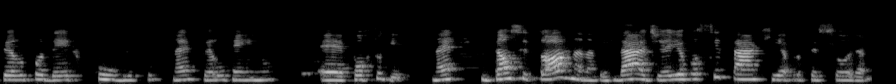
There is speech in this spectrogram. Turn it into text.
pelo poder público, né? Pelo reino é, português, né? Então, se torna, na verdade, aí eu vou citar aqui a professora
